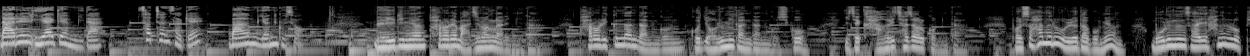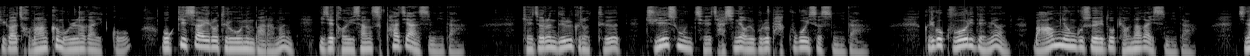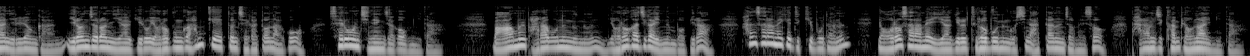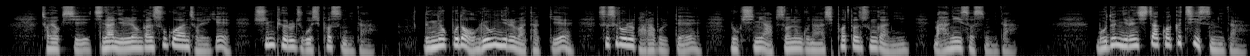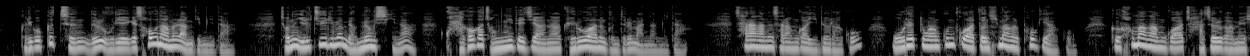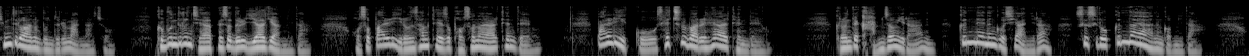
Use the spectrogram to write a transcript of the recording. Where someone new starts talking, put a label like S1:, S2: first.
S1: 나를 이야기합니다. 서천석의 마음연구소.
S2: 내일이면 8월의 마지막 날입니다. 8월이 끝난다는 건 곧 여름이 간다는 것이고, 이제 가을이 찾아올 겁니다. 벌써 하늘을 올려다보면 모르는 사이 하늘 높이가 저만큼 올라가 있고, 옥기 사이로 들어오는 바람은 이제 더 이상 습하지 않습니다. 계절은 늘 그렇듯 뒤에 숨은 채 자신의 얼굴을 바꾸고 있었습니다. 그리고 9월이 되면 마음연구소에도 변화가 있습니다. 지난 1년간 이런저런 이야기로 여러분과 함께 했던 제가 떠나고 새로운 진행자가 옵니다. 마음을 바라보는 눈은 여러 가지가 있는 법이라 한 사람에게 듣기보다는 여러 사람의 이야기를 들어보는 것이 낫다는 점에서 바람직한 변화입니다. 저 역시 지난 1년간 수고한 저에게 쉼표를 주고 싶었습니다. 능력보다 어려운 일을 맡았기에 스스로를 바라볼 때 욕심이 앞서는구나 싶었던 순간이 많이 있었습니다. 모든 일은 시작과 끝이 있습니다. 그리고 끝은 늘 우리에게 서운함을 남깁니다. 저는 일주일이면 몇 명씩이나 과거가 정리되지 않아 괴로워하는 분들을 만납니다. 사랑하는 사람과 이별하고 오랫동안 꿈꿔왔던 희망을 포기하고 그 허망함과 좌절감에 힘들어하는 분들을 만나죠. 그분들은 제 앞에서 늘 이야기합니다. 어서 빨리 이런 상태에서 벗어나야 할 텐데요. 빨리 잊고 새 출발을 해야 할 텐데요. 그런데 감정이란 끝내는 것이 아니라 스스로 끝나야 하는 겁니다.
